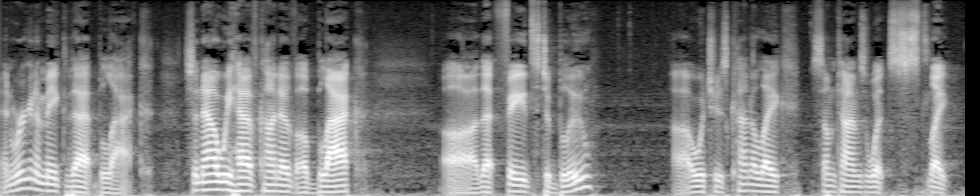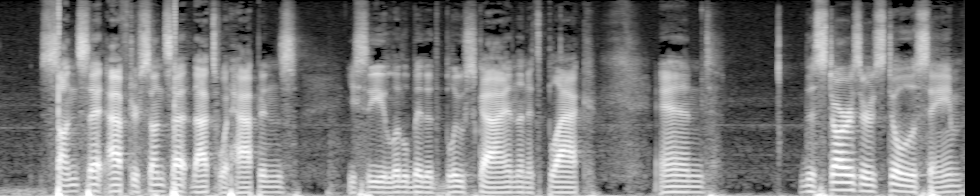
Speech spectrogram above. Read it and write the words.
And we're going to make that black. So now we have kind of a black uh, that fades to blue, uh, which is kind of like sometimes what's like sunset after sunset. That's what happens. You see a little bit of the blue sky, and then it's black, and the stars are still the same.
